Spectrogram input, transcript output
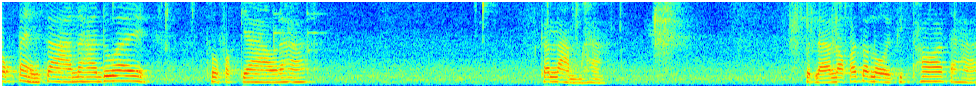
ตกแต่งจานนะคะด้วยถั่วฝักยาวนะคะกระหล่ำค่ะ เสร็จแล้วเราก็จะโรยพริกทอดนะคะ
